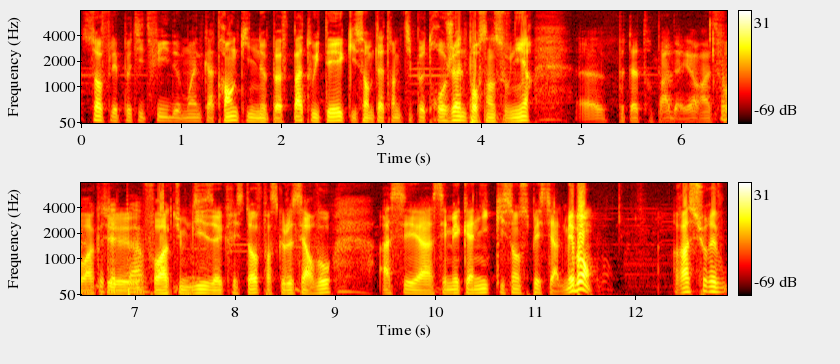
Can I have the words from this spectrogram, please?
sauf les petites filles de moins de 4 ans qui ne peuvent pas tweeter, qui sont peut-être un petit peu trop jeunes pour s'en souvenir. Euh, peut-être pas d'ailleurs, il faudra, que tu- pas. faudra que tu me dises, Christophe, parce que le cerveau a ses, a ses mécaniques qui sont spéciales. Mais bon, rassurez-vous,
